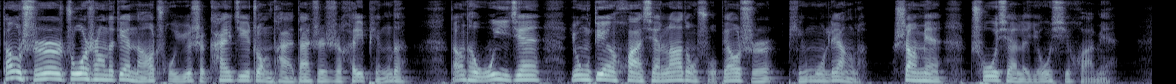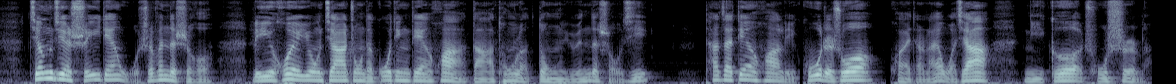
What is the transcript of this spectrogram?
当时桌上的电脑处于是开机状态，但是是黑屏的。当他无意间用电话线拉动鼠标时，屏幕亮了，上面出现了游戏画面。将近十一点五十分的时候，李慧用家中的固定电话打通了董云的手机。他在电话里哭着说：“快点来我家，你哥出事了。”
